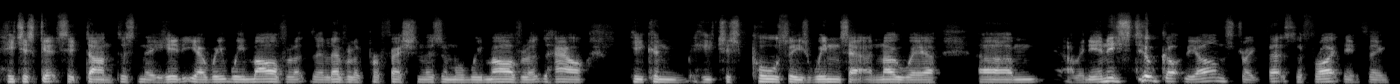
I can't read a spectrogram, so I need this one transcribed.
he just gets it done, doesn't he? he? Yeah, we we marvel at the level of professionalism, and we marvel at how he can he just pulls these wins out of nowhere. Um, I mean, and he's still got the arm strength. That's the frightening thing.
